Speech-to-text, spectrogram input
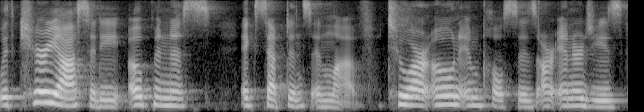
with curiosity, openness, acceptance, and love to our own impulses, our energies,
